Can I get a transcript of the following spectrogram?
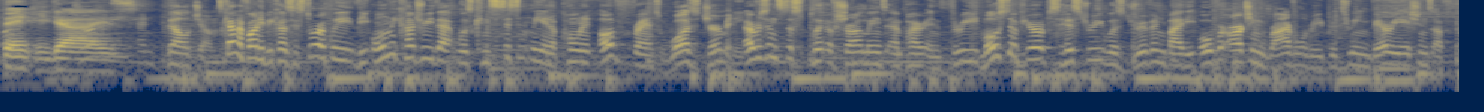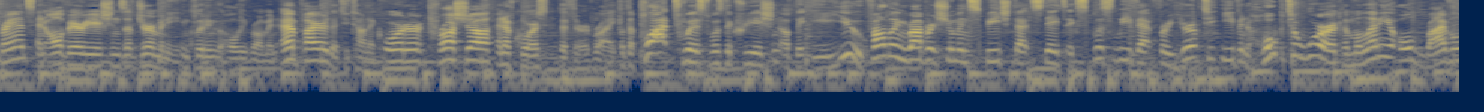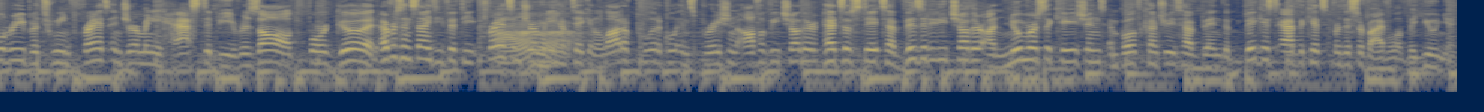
Thank you, guys. and Belgium. It's kind of funny because historically, the only country that was consistently an opponent of France was Germany. Ever since the split of Charlemagne's empire in three, most of Europe's history was driven by the overarching rivalry between variations of France and all variations of Germany, including the Holy Roman Empire, the Teutonic Order, Prussia, and of course, the Third Reich. But the plot twist was the creation of the EU. Following Robert Schuman's speech that states explicitly that for Europe to even hope to work, the millennia-old rivalry between France and Germany has to be resolved for good. Ever since 1950, France and oh. Germany have taken a lot of political inspiration off of each other. Heads of states have visited each other on numerous occasions, and both countries have been the biggest advocates for the survival of the Union.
